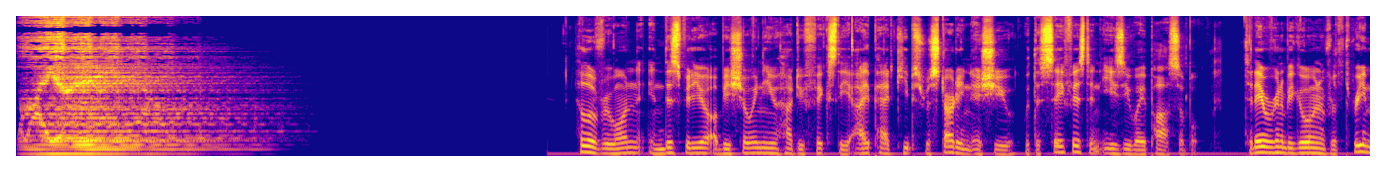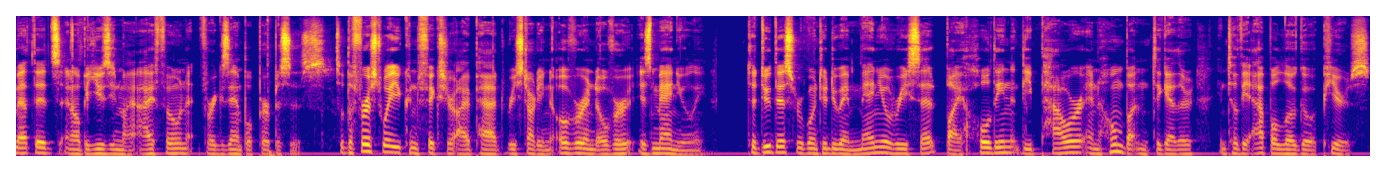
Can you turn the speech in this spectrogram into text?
Hello everyone, in this video I'll be showing you how to fix the iPad keeps restarting issue with the safest and easy way possible. Today we're going to be going over three methods and I'll be using my iPhone for example purposes. So the first way you can fix your iPad restarting over and over is manually. To do this we're going to do a manual reset by holding the power and home button together until the Apple logo appears.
